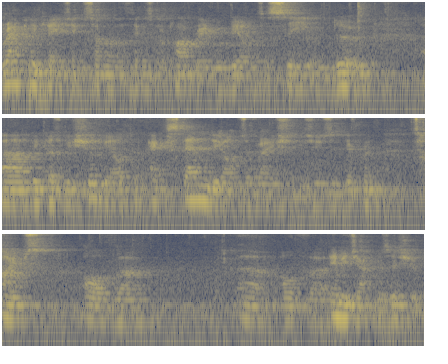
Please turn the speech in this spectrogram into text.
replicating some of the things that a plant breeder would be able to see and do, uh, because we should be able to extend the observations using different types of, uh, uh, of uh, image acquisition.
